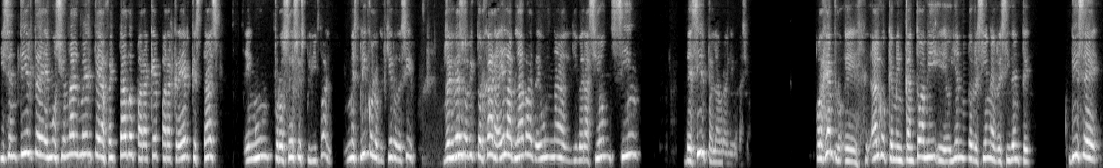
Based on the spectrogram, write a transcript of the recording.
y sentirte emocionalmente afectado, ¿para qué? Para creer que estás en un proceso espiritual. Me explico lo que quiero decir. Regreso a Víctor Jara, él hablaba de una liberación sin decir palabra liberación. Por ejemplo, eh, algo que me encantó a mí, eh, oyendo recién al residente, dice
